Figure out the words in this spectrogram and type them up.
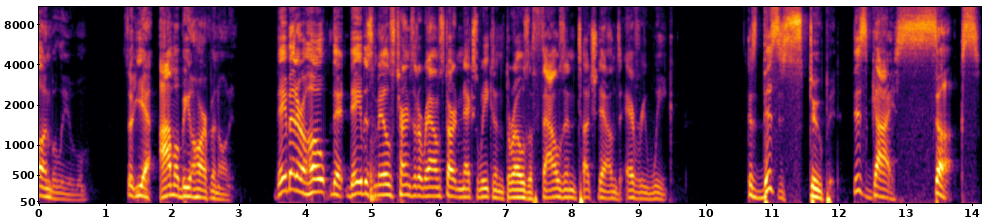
Unbelievable. So yeah, I'm gonna be harping on it. They better hope that Davis Mills turns it around starting next week and throws a thousand touchdowns every week. Because this is stupid. This guy sucks.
